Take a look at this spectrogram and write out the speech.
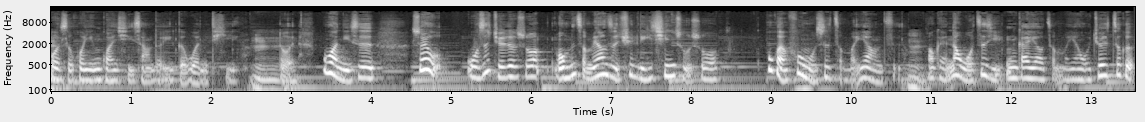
或者是婚姻关系上的一个问题。嗯。对。不管你是，所以我是觉得说，我们怎么样子去理清楚说。不管父母是怎么样子，嗯，OK，那我自己应该要怎么样？我觉得这个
